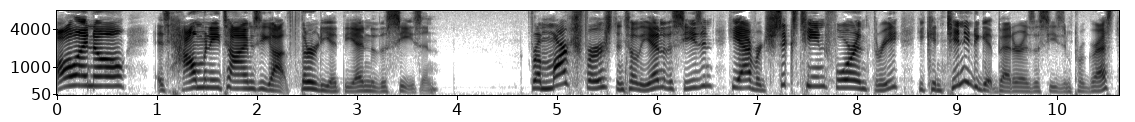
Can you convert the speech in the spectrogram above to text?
All I know is how many times he got 30 at the end of the season. From March 1st until the end of the season, he averaged 16, 4, and 3. He continued to get better as the season progressed.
